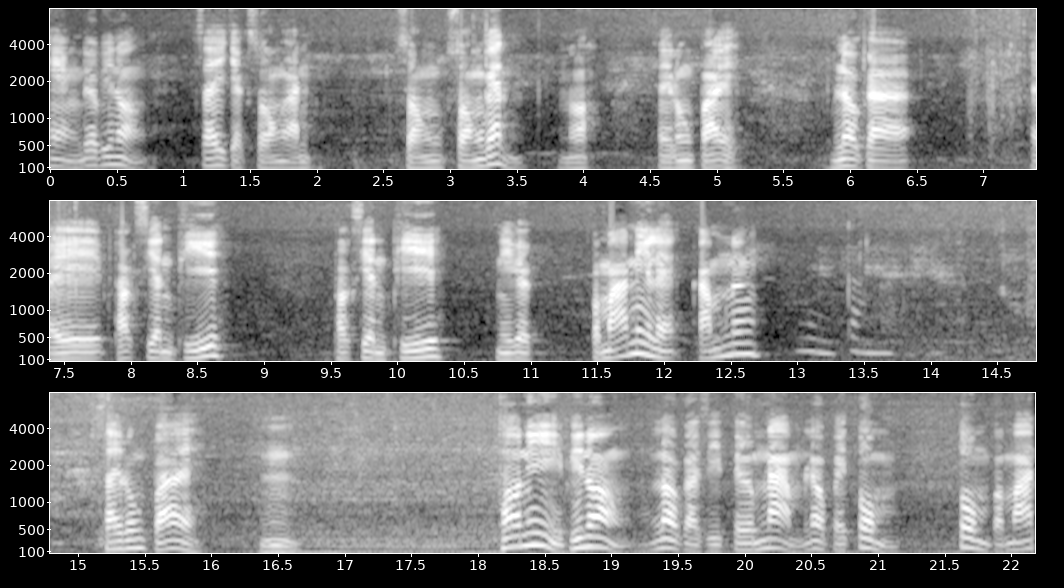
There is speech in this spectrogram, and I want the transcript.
แห้งเด้อพี่น้องใส่จากสองอันสองสองแว่นเนาะใส่ลงไป แล้วก็ไอ้ผักเสียนผีผักเสียนผีนี่ก็ประมาณนี้แหละกำหนึงหนึ่งกรัม ใส่ลงไป อืมเท่านี้พี่น้องเราก็สิเติมน้ำแล้วไปต้ม ต้มประมาณ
